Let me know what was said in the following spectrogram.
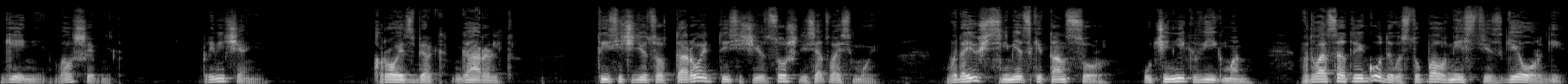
Гений, волшебник. Примечание. Кройцберг, Гарольд, 1902-1968. Выдающийся немецкий танцор, ученик Вигман, в 20-е годы выступал вместе с Георги.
